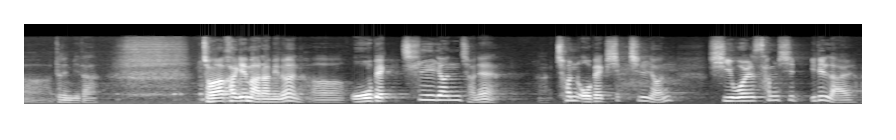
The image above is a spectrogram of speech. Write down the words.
어, 드립니다. 정확하게 말하면은 어, 507년 전에 1517년 10월 31일 날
